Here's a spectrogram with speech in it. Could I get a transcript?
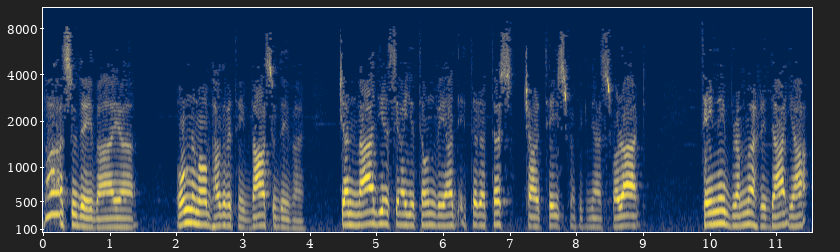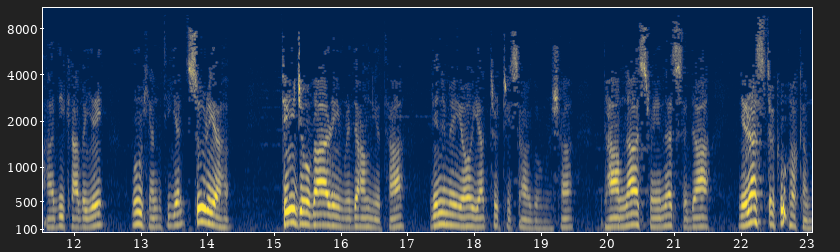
वासुदेवाय। ओम नमो भगवते वासुदेवाय। यथोन वेद इतरतश्चार्थे स्वराट तेने ब्रह्म हृदय या आदि काव्ये मुह्यंति यत् सूर्य तेजो वारी मृदांग यथा विनिमयो यत्र त्रिसागो मृषा धामना स्वेन सदा निरस्त कुहकम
